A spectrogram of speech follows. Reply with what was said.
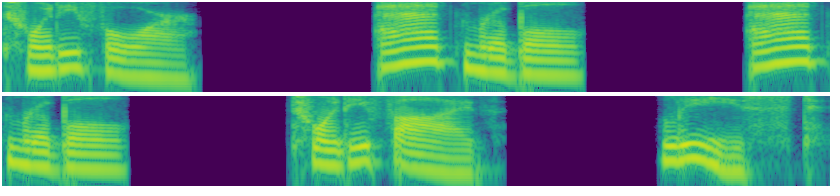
24. Admirable. Admirable. 25. Least.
